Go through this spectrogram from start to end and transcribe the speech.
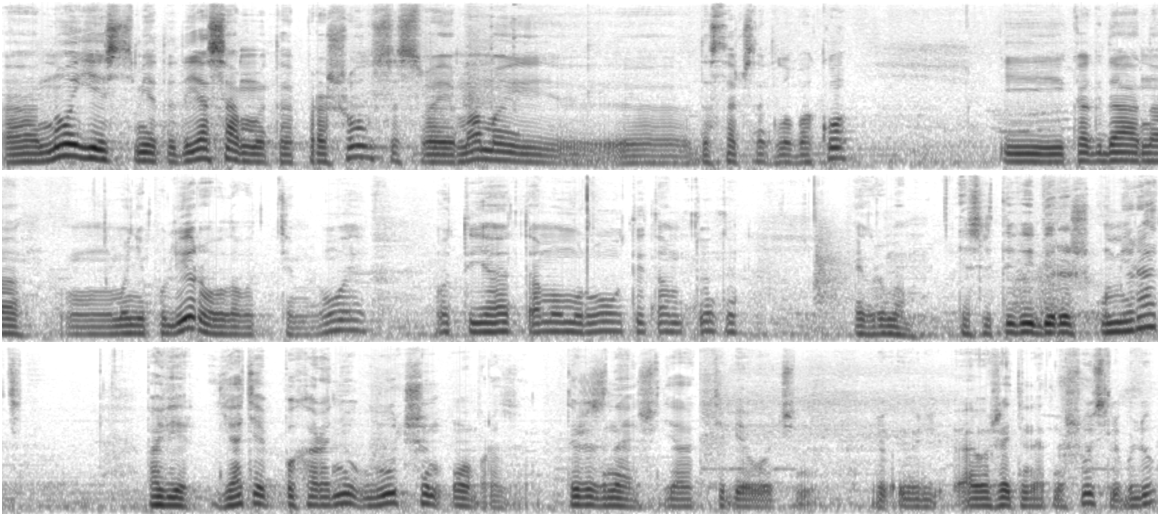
А, но есть методы. Я сам это прошел со своей мамой э, достаточно глубоко. И когда она манипулировала вот тем, ой, вот я там умру, ты там... ту- ту». Я говорю, мам, если ты выберешь умирать, поверь, я тебя похороню лучшим образом. Ты же знаешь, я к тебе очень уважительно отношусь, люблю.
